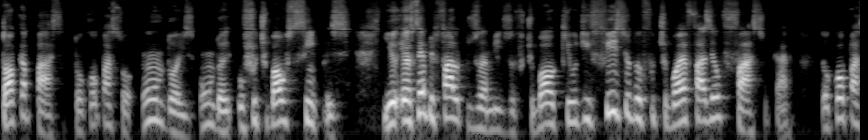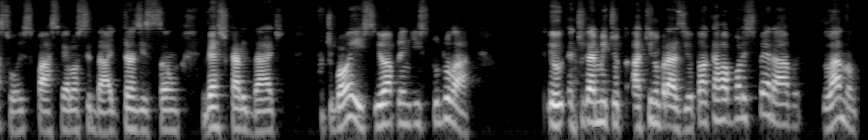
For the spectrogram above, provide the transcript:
toca, passa. Tocou, passou. Um, dois, um, dois. O futebol simples. E eu, eu sempre falo para os amigos do futebol que o difícil do futebol é fazer o fácil, cara. Tocou, passou. Espaço, velocidade, transição, verticalidade. Futebol é isso. E eu aprendi isso tudo lá. Eu, antigamente, eu- aqui no Brasil, eu tocava a bola e esperava. Lá não.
